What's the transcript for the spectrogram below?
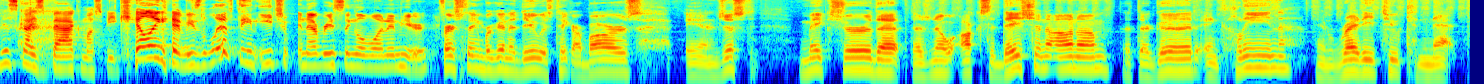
This guy's back must be killing him. He's lifting each and every single one in here. First thing we're gonna do is take our bars and just make sure that there's no oxidation on them, that they're good and clean and ready to connect.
